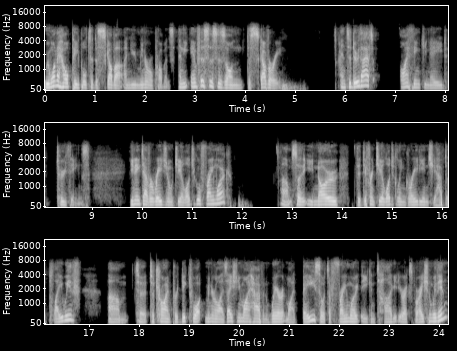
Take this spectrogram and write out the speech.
We want to help people to discover a new mineral province, and the emphasis is on discovery. And to do that, I think you need two things. You need to have a regional geological framework um, so that you know the different geological ingredients you have to play with um, to, to try and predict what mineralization you might have and where it might be. So it's a framework that you can target your exploration within.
